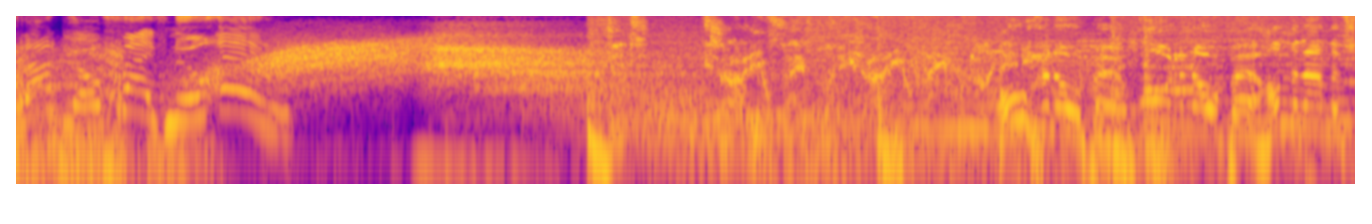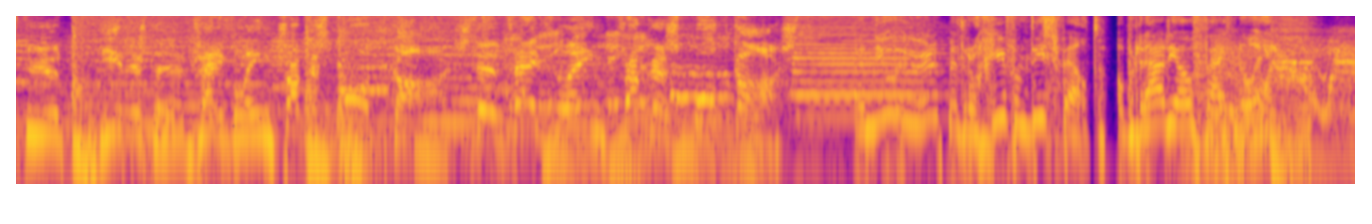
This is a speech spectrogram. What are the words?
Radio 501. Dit is Radio 501. Is Radio 501. Ogen open, oren open, handen aan het stuur. Hier is de 501 Truckers Podcast. De 501 Truckers Podcast. Een nieuw uur met Rogier van Diesveld op Radio 501.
